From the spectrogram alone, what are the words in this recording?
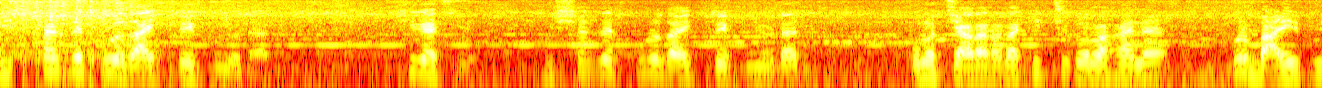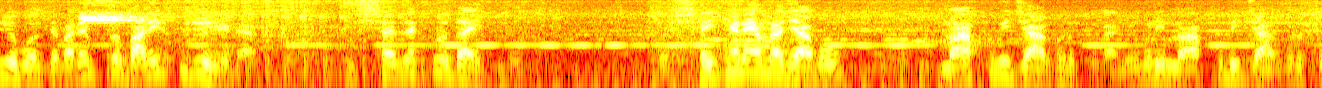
বিশ্বাসদের পুরো দায়িত্ব এই পুজোটার। ঠিক আছে, বিশ্বাসদের পুরো দায়িত্ব এই পুজোটার। কোনো চাঁদা টাদা কিচ্ছু তোলা হয় না, পুরো বাড়ির পুজো বলতে পারেন, পুরো বাড়ির পুজো এটা, বিশ্বাসদের পুরো দায়িত্ব। তো সেইখানে আমরা যাব, মা খুবই জাগ্রত, আমি বলি মা খুবই জাগ্রত।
